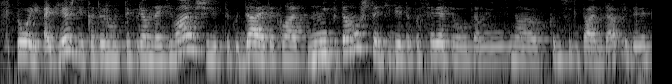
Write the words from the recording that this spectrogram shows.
в той одежде, которую вот ты прям надеваешь, и ты такой, да, это классно. Ну, не потому, что тебе это посоветовал, там, я не знаю, консультант, да, продавец,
